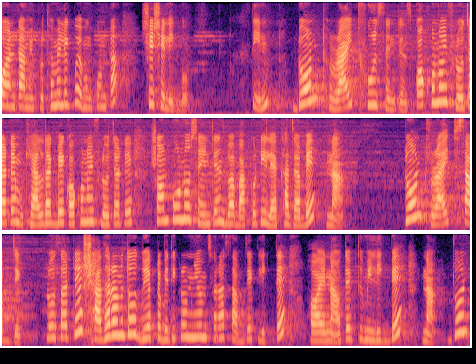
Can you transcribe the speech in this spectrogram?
পয়েন্টটা আমি প্রথমে লিখব এবং কোনটা শেষে লিখব। তিন ডোন্ট রাইট ফুল সেন্টেন্স কখনোই ফ্লোচার্টে খেয়াল রাখবে, কখনোই ফ্লোচার্টে সম্পূর্ণ সেন্টেন্স বা বাক্যটি লেখা যাবে না। ডোন্ট রাইট সাবজেক্ট ফ্লোচার্টে সাধারণত দু একটা ব্যতিক্রম নিয়ম ছাড়া সাবজেক্ট লিখতে হয় না, অতএব তুমি লিখবে না। ডোন্ট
